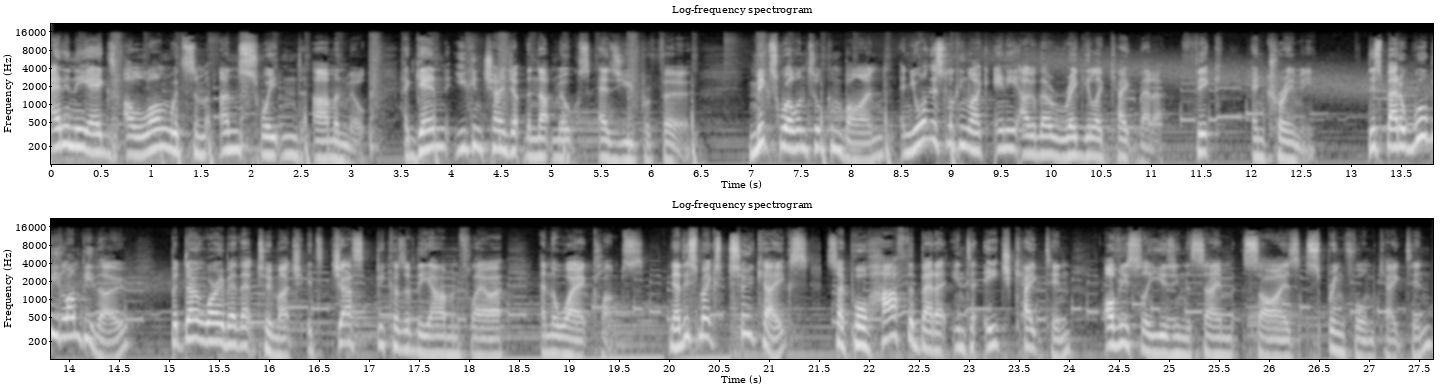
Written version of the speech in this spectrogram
add in the eggs along with some unsweetened almond milk. Again, you can change up the nut milks as you prefer. Mix well until combined, and you want this looking like any other regular cake batter, thick and creamy. This batter will be lumpy though, but don't worry about that too much, it's just because of the almond flour and the way it clumps. Now this makes two cakes, so pour half the batter into each cake tin obviously using the same size springform cake tin,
